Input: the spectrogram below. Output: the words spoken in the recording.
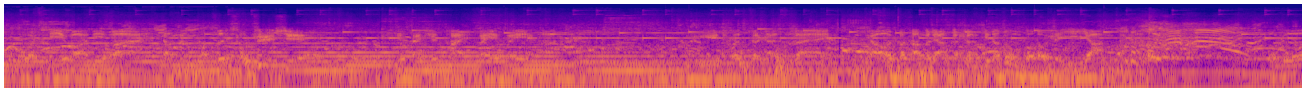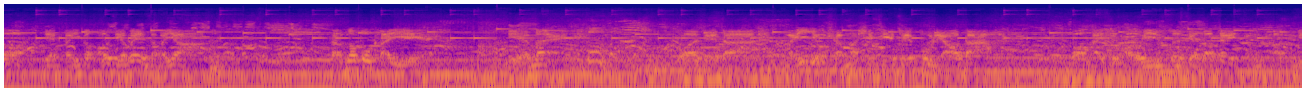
我希望你们能够遵守秩序，实在是太卑微了，愚蠢的人类。”瞧他们两个整体的动作都是一样。我我变成一个好姐妹怎么样？怎么不可以？因为我觉得没有什么是解决不了的。我还是头一次见到这种场面，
